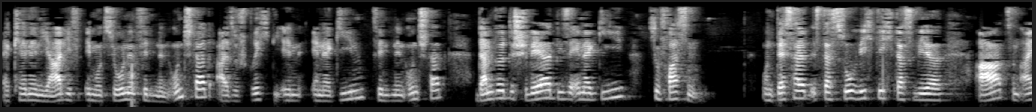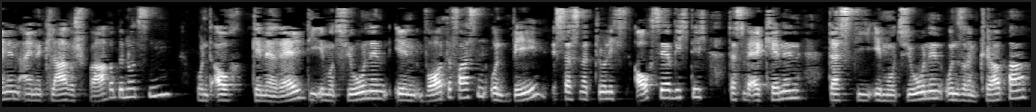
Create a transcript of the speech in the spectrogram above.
erkennen, ja, die Emotionen finden in uns statt, also sprich die Energien finden in uns statt, dann wird es schwer, diese Energie zu fassen. Und deshalb ist das so wichtig, dass wir A, zum einen eine klare Sprache benutzen, und auch generell die Emotionen in Worte fassen. Und B ist das natürlich auch sehr wichtig, dass wir erkennen, dass die Emotionen unseren Körper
